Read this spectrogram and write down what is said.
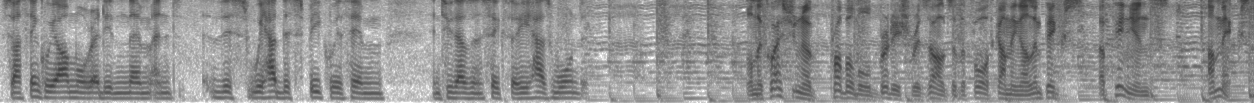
So I think we are more ready than them. And this, we had this speak with him in 2006, so he has warned us. On the question of probable British results at the forthcoming Olympics, opinions are mixed.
